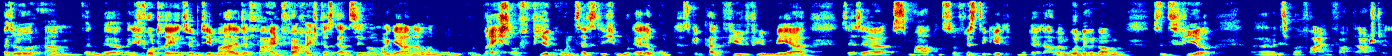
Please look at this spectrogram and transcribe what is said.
Also ähm, wenn, wir, wenn ich Vorträge zu dem Thema halte, vereinfache ich das Ganze immer mal gerne und, und, und breche es auf vier grundsätzliche Modelle runter. Es gibt halt viel, viel mehr sehr, sehr smart und sophisticated Modelle. Aber im Grunde genommen sind es vier, äh, wenn ich es mal vereinfacht darstelle.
